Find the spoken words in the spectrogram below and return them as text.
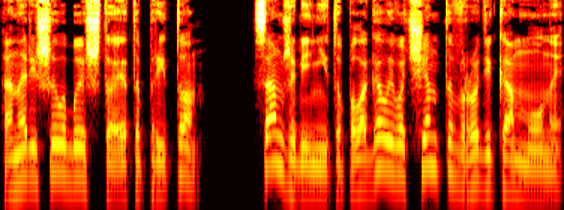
она решила бы, что это притон. Сам же Бенито полагал его чем-то вроде коммуны,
